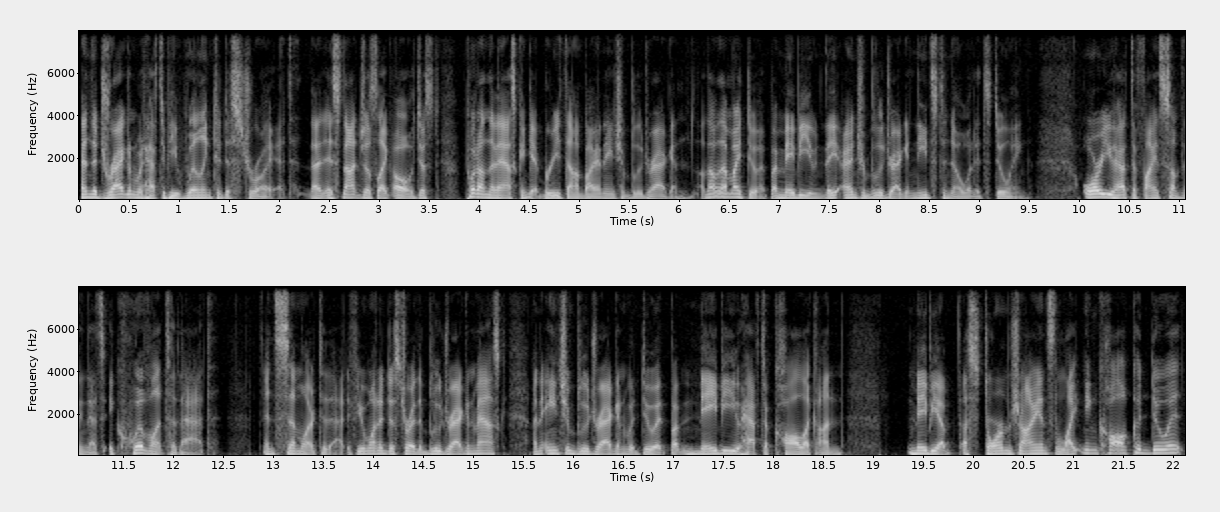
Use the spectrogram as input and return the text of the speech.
and the dragon would have to be willing to destroy it. It's not just like oh, just put on the mask and get breathed on by an ancient blue dragon. Although that might do it, but maybe you, the ancient blue dragon needs to know what it's doing, or you have to find something that's equivalent to that and similar to that. If you want to destroy the blue dragon mask, an ancient blue dragon would do it, but maybe you have to call like on maybe a, a storm giant's lightning call could do it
